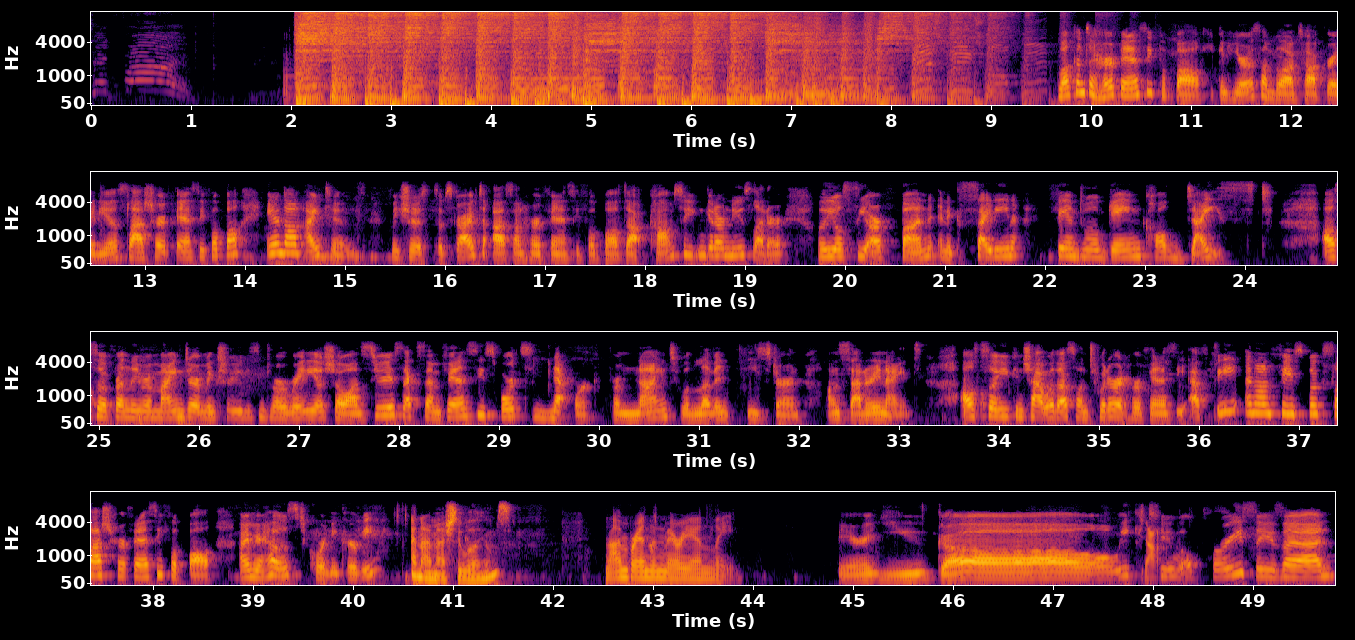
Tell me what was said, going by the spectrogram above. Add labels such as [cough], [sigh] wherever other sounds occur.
take five. Welcome to Her Fantasy Football. You can hear us on Blog Talk Radio slash Her Fantasy Football and on iTunes. Make sure to subscribe to us on HerFantasyFootball.com so you can get our newsletter where you'll see our fun and exciting FanDuel game called Diced. Also, a friendly reminder make sure you listen to our radio show on SiriusXM Fantasy Sports Network from 9 to 11 Eastern on Saturday night. Also, you can chat with us on Twitter at HerFantasyFB and on Facebook slash HerFantasyFootball. I'm your host, Courtney Kirby. And I'm Ashley Williams. And I'm Brandon Marianne Lee. There you go. Week Yeah. two of preseason.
